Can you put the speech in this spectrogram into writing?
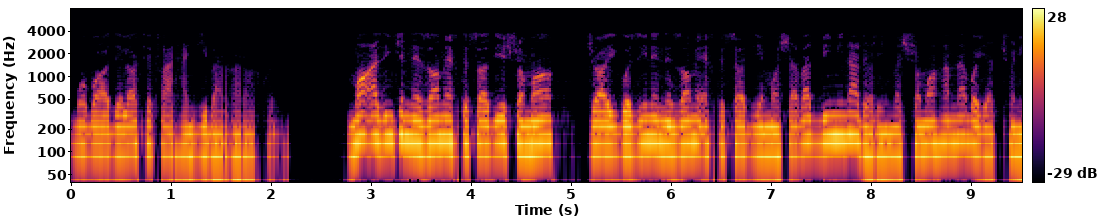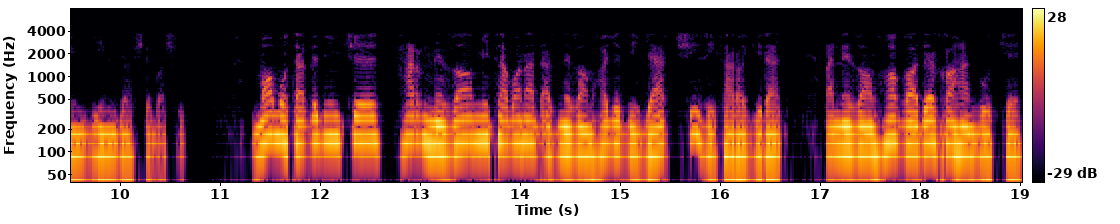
مبادلات فرهنگی برقرار کنیم. ما از اینکه نظام اقتصادی شما جایگزین نظام اقتصادی ما شود بیمی نداریم و شما هم نباید چنین بیمی داشته باشید. ما معتقدیم که هر نظام می‌تواند از نظامهای دیگر چیزی فراگیرد و نظامها قادر خواهند بود که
